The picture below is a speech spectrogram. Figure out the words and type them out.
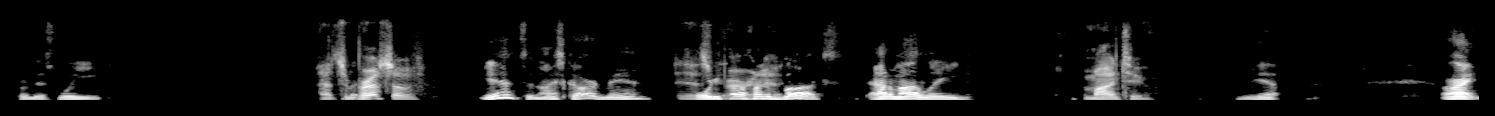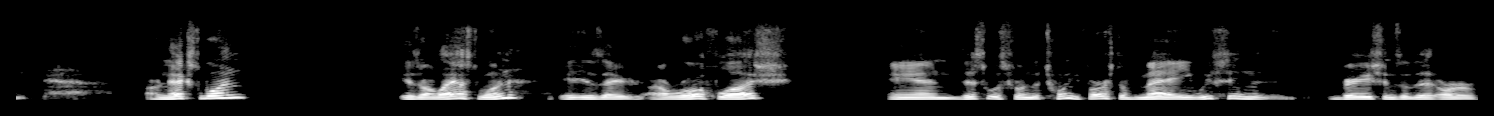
for this week. That's But- impressive. Yeah, it's a nice card, man. Forty five hundred bucks out of my league. Mine too. Yep. All right. Our next one is our last one. It is a, a Royal Flush. And this was from the 21st of May. We've seen variations of this or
